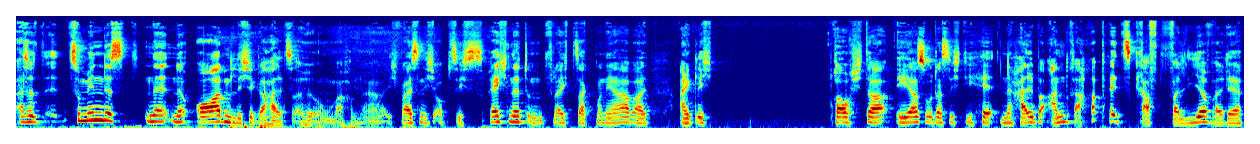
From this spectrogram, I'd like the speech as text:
also äh, zumindest eine, eine ordentliche Gehaltserhöhung machen. Ja. Ich weiß nicht, ob sich's rechnet und vielleicht sagt man ja, aber eigentlich brauche ich da eher so, dass ich die eine halbe andere Arbeitskraft verliere, weil der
